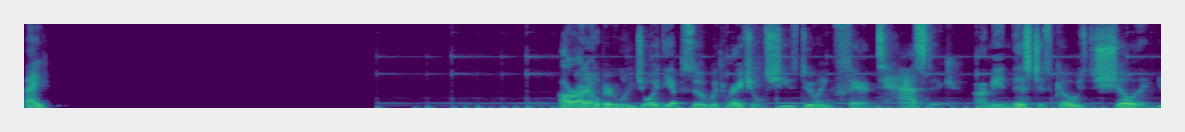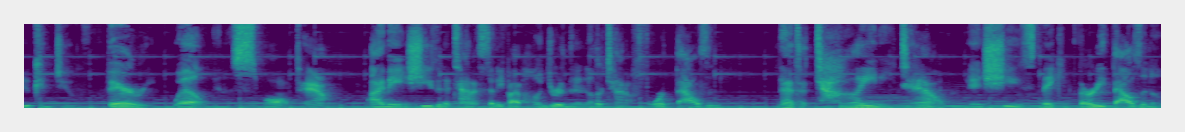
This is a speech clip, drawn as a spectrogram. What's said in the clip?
Bye. All right, I hope everyone enjoyed the episode with Rachel. She's doing fantastic. I mean, this just goes to show that you can do very well in a small town. I mean, she's in a town of 7,500 and then another town of 4,000. That's a tiny town, and she's making 30,000 a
